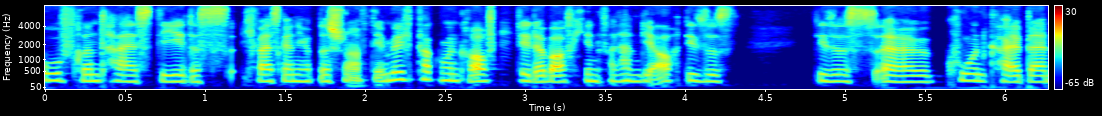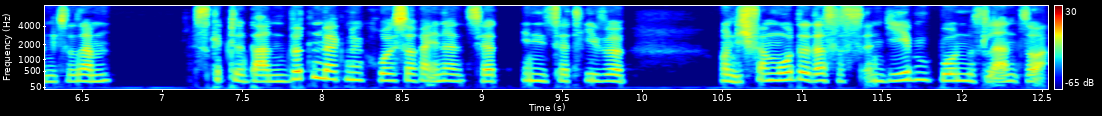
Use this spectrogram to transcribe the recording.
Hofrind heißt die, das, ich weiß gar nicht, ob das schon auf den Milchpackungen draufsteht, aber auf jeden Fall haben die auch dieses dieses äh, Kuh und Kalb bleiben zusammen. Es gibt in Baden-Württemberg eine größere Initiative und ich vermute, dass es in jedem Bundesland so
